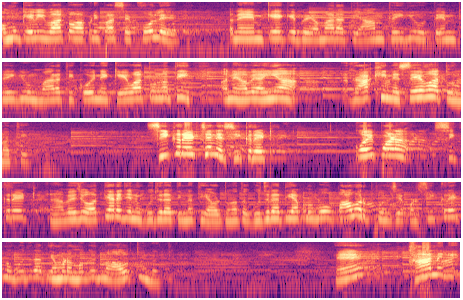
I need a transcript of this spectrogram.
અમુક એવી વાતો આપણી પાસે ખોલે અને એમ કહે કે ભાઈ, અમારાથી આમ થઈ ગયું, તેમ થઈ ગયું, મારાથી કોઈને કહેવાતું નથી અને હવે અહીંયા રાખીને સહેવાતું નથી. સિક્રેટ છે ને સિક્રેટ કોઈ પણ સિક્રેટ હવે જો અત્યારે જ એનું ગુજરાતી નથી આવડતું ન ગુજરાતી આપણું બહુ પાવરફુલ છે, પણ સિક્રેટનું ગુજરાતી હમણાં મગજમાં આવતું નથી. હે? ખાનગી,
